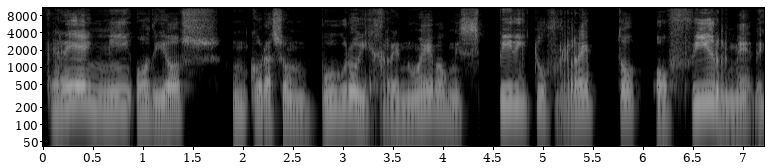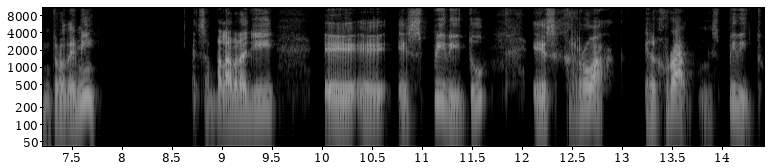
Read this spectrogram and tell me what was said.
Crea en mí, oh Dios, un corazón puro y renueva un espíritu recto o firme dentro de mí. Esa palabra allí, eh, eh, espíritu, es roak, el roak, espíritu.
